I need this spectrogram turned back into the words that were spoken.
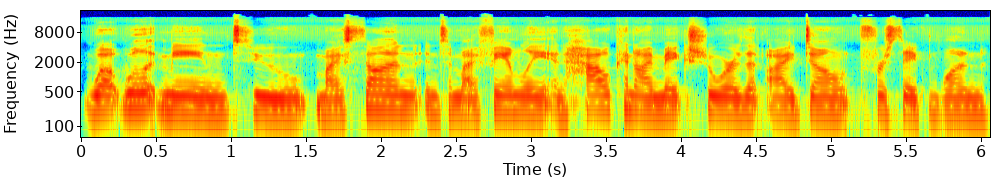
What will it mean to my son and to my family? And how can I make sure that I don't forsake one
